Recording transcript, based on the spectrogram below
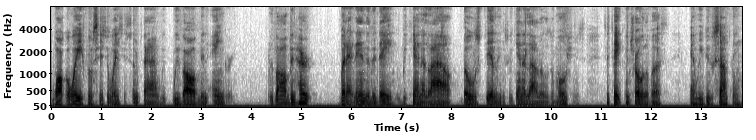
walk away from situations sometimes. We, have all been angry. We've all been hurt. But at the end of the day, we can't allow those feelings, we can't allow those emotions to take control of us and we do something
